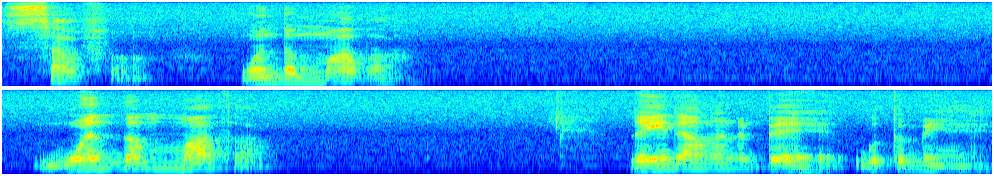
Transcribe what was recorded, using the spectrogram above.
suffer when the mother, when the mother lay down in the bed with a man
